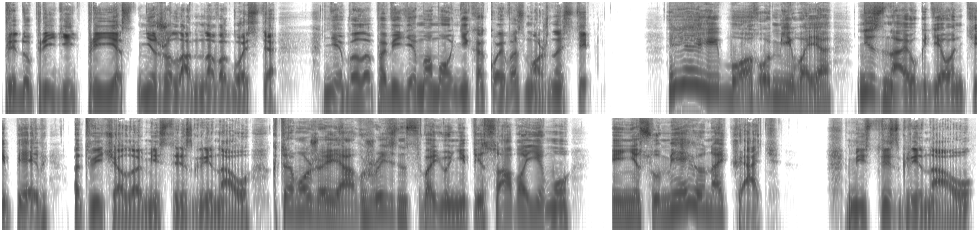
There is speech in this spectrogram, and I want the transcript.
предупредить приезд нежеланного гостя — Не было, по-видимому, никакой возможности. «Ей-богу, милая, не знаю, где он теперь», — отвечала мистерс Гринау. «К тому же я в жизнь свою не писала ему и не сумею начать». Мистерс Гринау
